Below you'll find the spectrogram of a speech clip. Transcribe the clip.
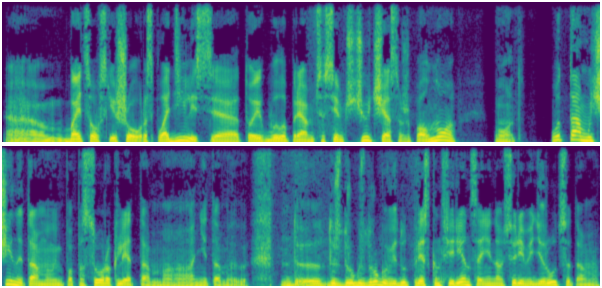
э, бойцовские шоу расплодились, э, то их было прям совсем чуть-чуть, сейчас уже полно, вот. Вот там мужчины, там им по 40 лет, там а, они там э, друг с другом ведут пресс-конференции, они там все время дерутся, там,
